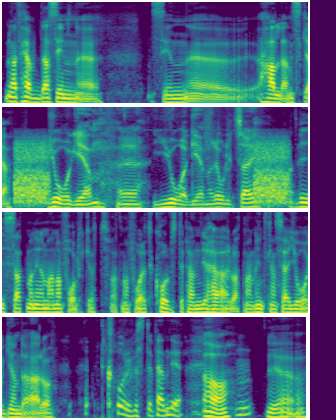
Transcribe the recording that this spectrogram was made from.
men att hävda sin, eh, sin eh, halländska. Georgien, eh, Georgien, roligt att säga. Att visa att man är en man av folket, att man får ett korvstipendium här och att man inte kan säga Georgien där och Ett korvstipendie. ja, Mm. det är,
